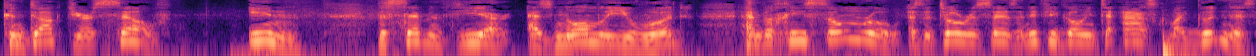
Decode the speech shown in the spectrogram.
conduct yourself in the seventh year as normally you would, and somru, as the Torah says, and if you're going to ask, my goodness,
